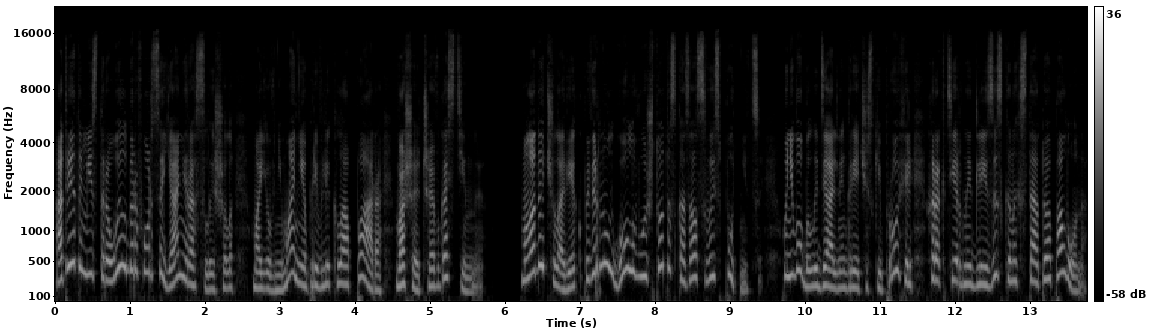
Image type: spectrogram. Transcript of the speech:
Ответа мистера Уилберфорса я не расслышала. Мое внимание привлекла пара, вошедшая в гостиную. Молодой человек повернул голову и что-то сказал своей спутнице. У него был идеальный греческий профиль, характерный для изысканных статуй Аполлона.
